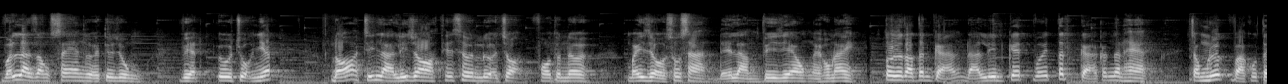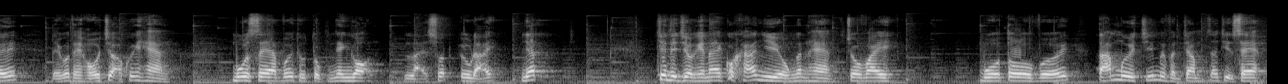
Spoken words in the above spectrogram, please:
vẫn là dòng xe người tiêu dùng Việt ưa chuộng nhất. Đó chính là lý do Thế Sơn lựa chọn Fortuner máy dầu số sàn để làm video ngày hôm nay. Toyota Tân Cảng đã liên kết với tất cả các ngân hàng trong nước và quốc tế để có thể hỗ trợ khách hàng mua xe với thủ tục nhanh gọn, lãi suất ưu đãi nhất. Trên thị trường hiện nay có khá nhiều ngân hàng cho vay mua ô tô với 80-90% giá trị xe.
